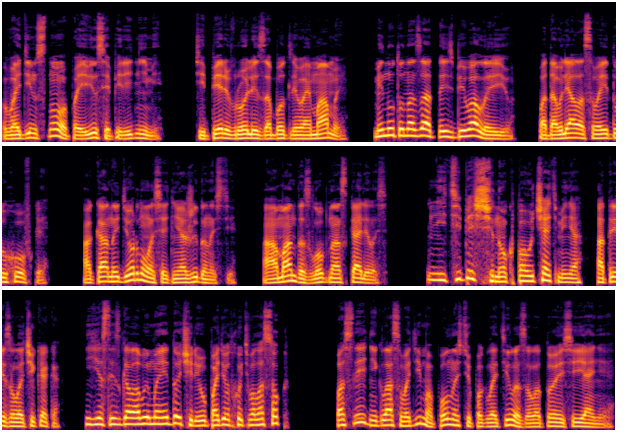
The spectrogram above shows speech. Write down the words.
Вадим снова появился перед ними. Теперь в роли заботливой мамы. Минуту назад ты избивала ее, подавляла своей духовкой. Акана дернулась от неожиданности, а Аманда злобно оскалилась. «Не тебе, щенок, поучать меня», — отрезала Чикека. «Если с головы моей дочери упадет хоть волосок...» Последний глаз Вадима полностью поглотило золотое сияние.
